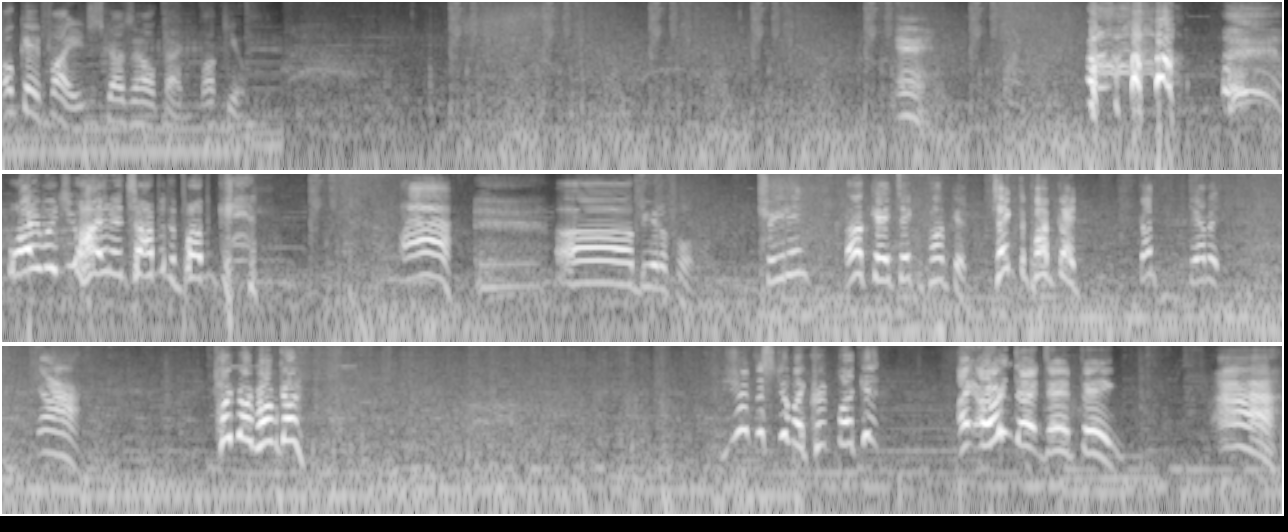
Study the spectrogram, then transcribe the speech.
Okay, fine. He just grabs a health pack. Fuck you. Why would you hide on top of the pumpkin? ah! Oh, beautiful. Treating? Okay, take the pumpkin. Take the pumpkin! God damn it. Ah! Take my pumpkin! Did you have to steal my crit bucket? I earned that damn thing! Ah!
